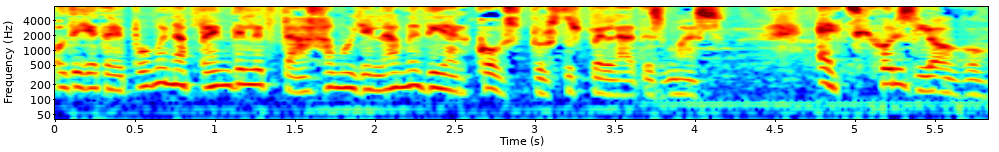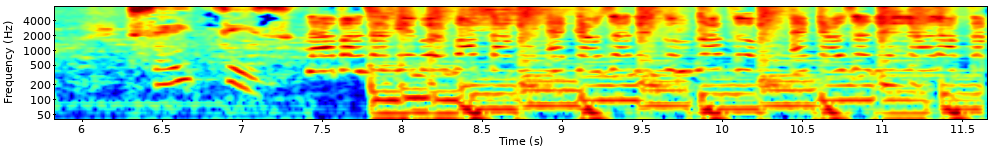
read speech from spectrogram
ότι για τα επόμενα πέντε λεπτά χαμογελάμε διαρκώς προς τους πελάτες μας. Έτσι, χωρίς λόγο. Say cheese. La pancia che borbotta è causa del complotto, è causa della lotta,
